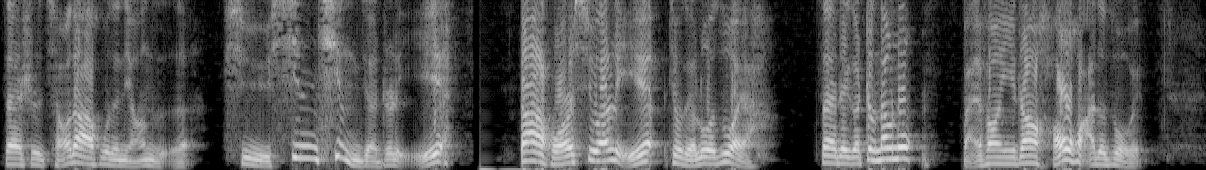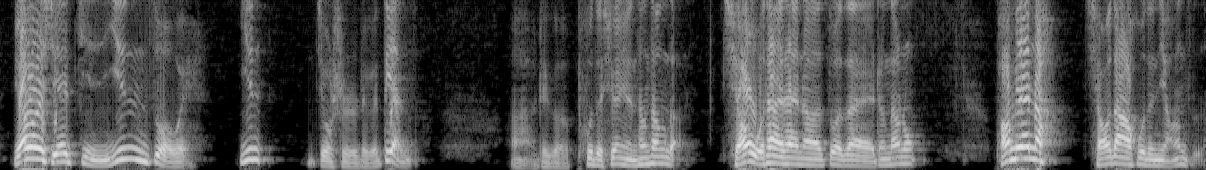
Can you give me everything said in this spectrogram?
再是乔大户的娘子叙新亲家之礼。大伙儿叙完礼就得落座呀，在这个正当中摆放一张豪华的座位。原文写锦阴座位，阴就是这个垫子啊，这个铺的喧喧腾腾的。乔五太太呢坐在正当中，旁边呢乔大户的娘子，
